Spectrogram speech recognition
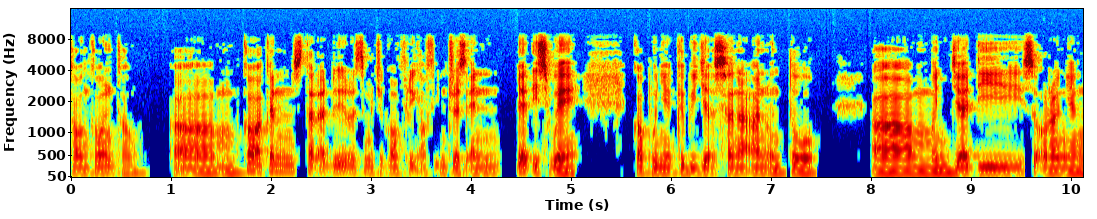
kawan-kawan kau um, kau akan start ada rasa macam conflict of interest. And that is where kau punya kebijaksanaan untuk um, menjadi seorang yang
